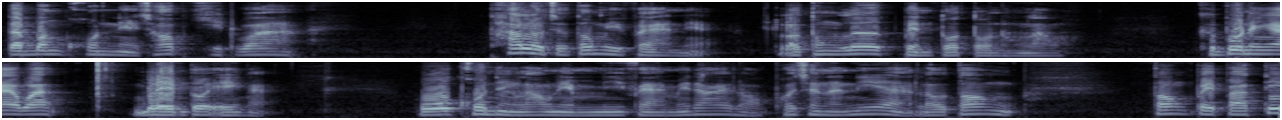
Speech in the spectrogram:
แต่บางคนเนี่ยชอบคิดว่า ถ้าเราจะต้องมีแฟนเนี่ย เราต้องเลิกเป็นตัวตนของเรา คือพูดง่ายๆว่า blame ตัวเองอะ่ะ โหคนอย่างเราเนี่ยมีแฟนไม่ได้หรอก เพราะฉะนั้นเนี่ยเราต้องต้องไปปาร์ตี้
